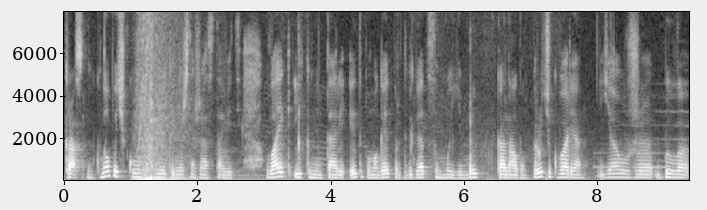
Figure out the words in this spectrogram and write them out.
красную кнопочку, ну и, конечно же, оставить лайк и комментарий. Это помогает продвигаться моему каналу. Короче говоря, я уже было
